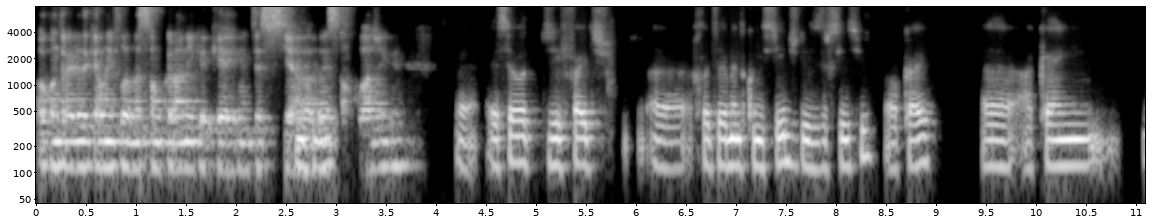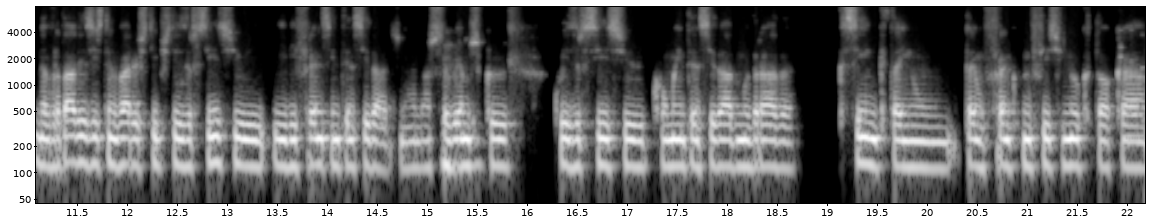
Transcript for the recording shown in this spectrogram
ao contrário daquela inflamação crónica que é muito associada à uhum. doença oncológica. É, esse é outro dos efeitos uh, relativamente conhecidos do exercício, ok? Uh, há quem na verdade existem vários tipos de exercício e, e diferentes intensidades. É? Nós sabemos uhum. que, que, o exercício com uma intensidade moderada, que sim, que tem um, tem um franco benefício no que toca,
